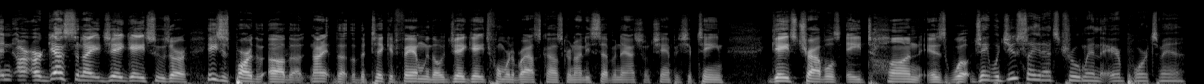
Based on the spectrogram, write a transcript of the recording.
And our, our guest tonight, Jay Gates, who's our he's just part of the, uh, the, the the ticket family though. Jay Gates, former Nebraska Husker '97 national championship team. Gates travels a ton as well. Jay, would you say that's true, man? The airports, man.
